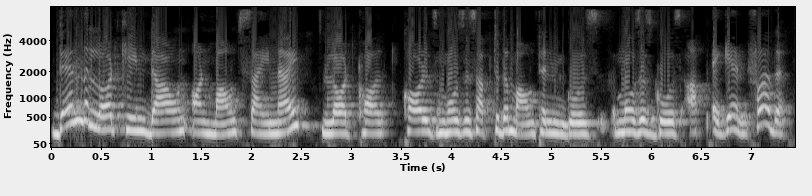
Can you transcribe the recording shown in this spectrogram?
Then the Lord came down on Mount Sinai. Lord call, calls Moses up to the mountain and goes, Moses goes up again further.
